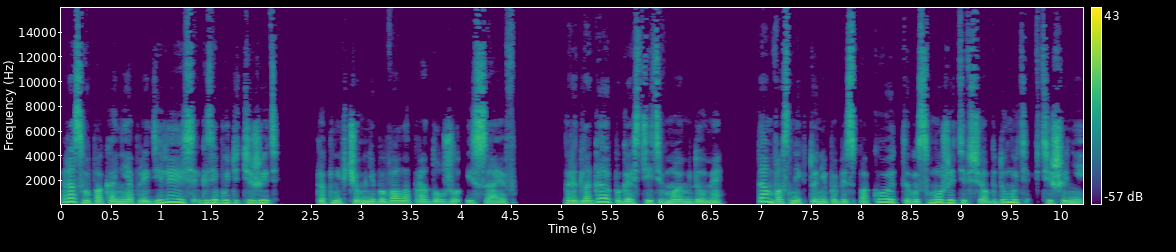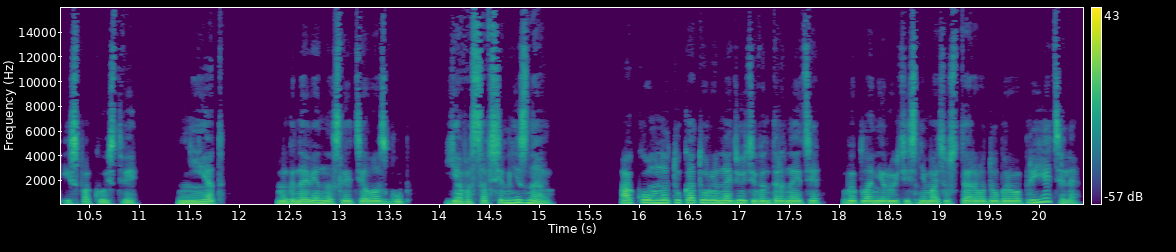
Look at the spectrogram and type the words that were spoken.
«Раз вы пока не определились, где будете жить», как ни в чем не бывало, продолжил Исаев. «Предлагаю погостить в моем доме. Там вас никто не побеспокоит, и вы сможете все обдумать в тишине и спокойствии». «Нет», — мгновенно слетело с губ, — «я вас совсем не знаю». «А комнату, которую найдете в интернете, вы планируете снимать у старого доброго приятеля?»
